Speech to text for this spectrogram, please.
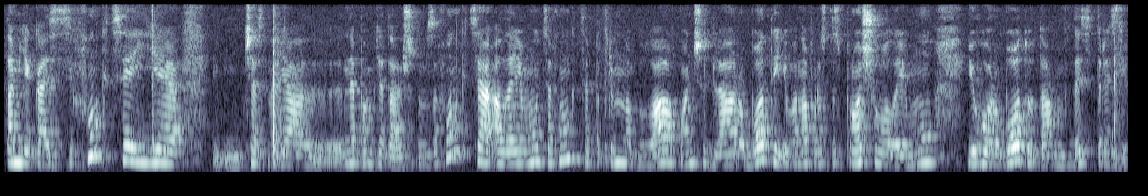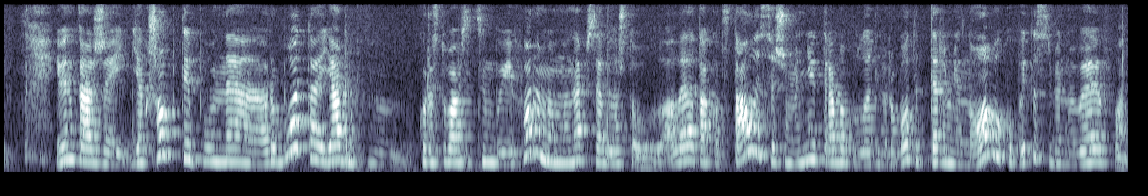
Там якась функція є. Чесно, я не пам'ятаю, що там за функція, але йому ця функція потрібна була конче для роботи, і вона просто спрощувала йому його роботу там в 10 разів. І він каже: якщо б типу не робота, я б користувався цим айфоном, і мене все влаштовувало. Але так от сталося, що мені треба було для роботи терміново купити собі новий айфон.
